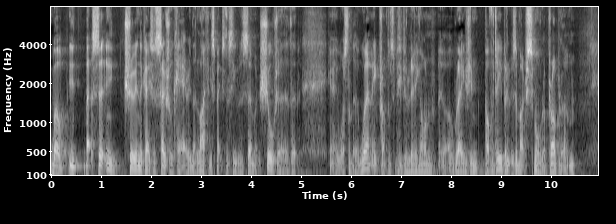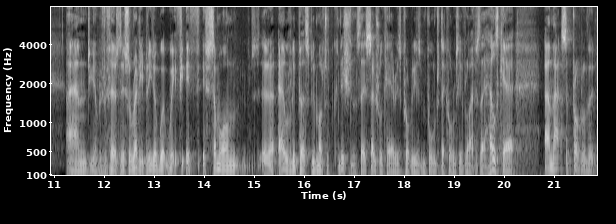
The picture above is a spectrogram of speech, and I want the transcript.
Well, it, that's certainly true in the case of social care, in that life expectancy was so much shorter that you know, it wasn't there weren't any problems with people living on old age in poverty, but it was a much smaller problem. And you know, we've referred to this already, but you know, if if if someone, an elderly person with multiple conditions, their social care is probably as important to their quality of life as their health care, and that's a problem that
